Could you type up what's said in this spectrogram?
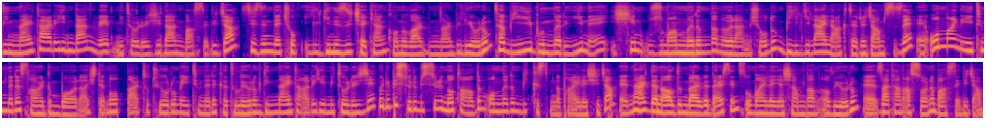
dinler tarihinden ve mitolojiden bahsedeceğim. Sizin de çok ilginizi çeken konular bunlar biliyorum. Tabii bunları yine işin uzmanlarından öğrenmiş olduğum bilgilerle aktaracağım size. E, online eğitimlere sardım bu ara. İşte notlar tutuyorum, eğitimlere katılıyorum. Dinler tarihi, mitoloji. Böyle bir sürü bir sürü not aldım. Onların bir kısmını paylaşacağım. E, nereden aldın Merve derseniz Umayla Yaşam'dan platformdan alıyorum. E, zaten az sonra bahsedeceğim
